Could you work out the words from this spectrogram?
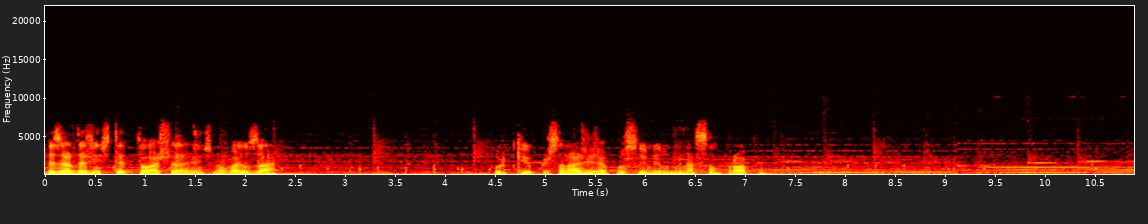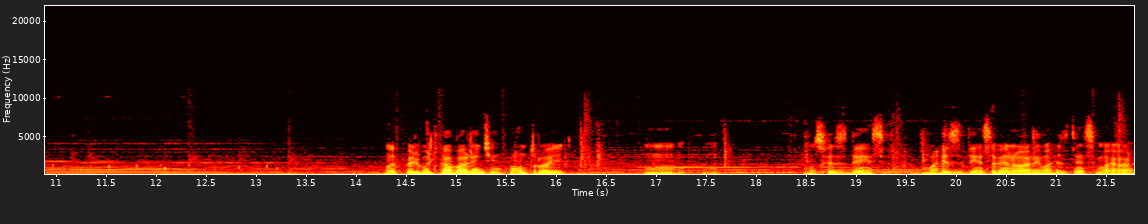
Apesar da gente ter tocha, a gente não vai usar. Porque o personagem já possui uma iluminação própria. Depois de muito cavar a gente encontrou aí um, umas residências, uma residência menor e uma residência maior.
